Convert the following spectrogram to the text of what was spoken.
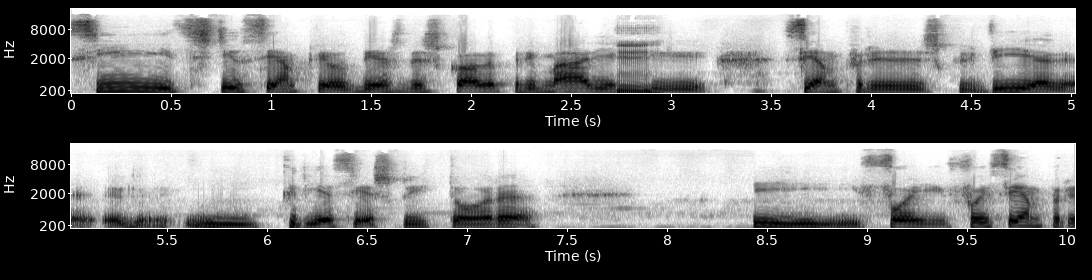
Sim, existiu sempre. Eu, desde a escola primária, hum. que sempre escrevia e queria ser escritora, e foi, foi sempre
